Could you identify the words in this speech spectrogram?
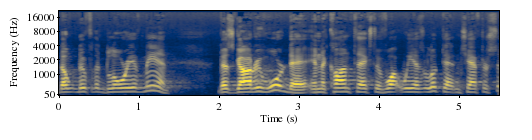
don't do it for the glory of men, does God reward that in the context of what we have looked at in chapter 6?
